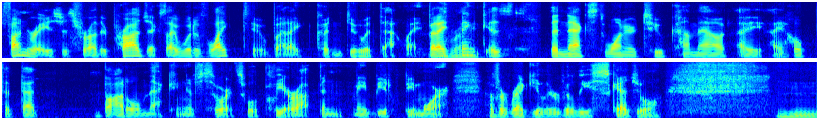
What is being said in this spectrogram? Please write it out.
fundraisers for other projects. I would have liked to, but I couldn't do it that way. But I right. think as the next one or two come out, I, I hope that that bottlenecking of sorts will clear up and maybe it'll be more of a regular release schedule. Mm-hmm.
